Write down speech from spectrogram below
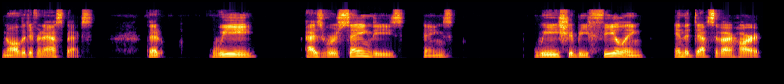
in all the different aspects, that we, as we're saying these things, we should be feeling in the depths of our heart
